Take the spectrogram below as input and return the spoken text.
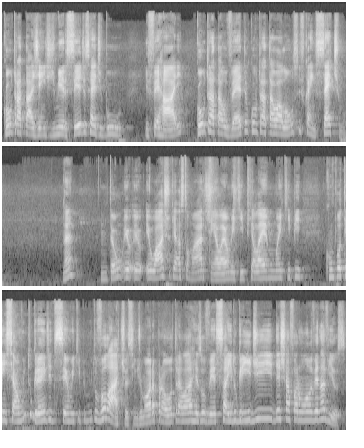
contratar gente de Mercedes, Red Bull e Ferrari, contratar o Vettel, contratar o Alonso e ficar em sétimo. Né? Então eu, eu, eu acho que a Aston Martin ela é uma equipe que ela é uma equipe com um potencial muito grande de ser uma equipe muito volátil, assim, de uma hora para outra ela resolver sair do grid e deixar a Fórmula 1 ver navios.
